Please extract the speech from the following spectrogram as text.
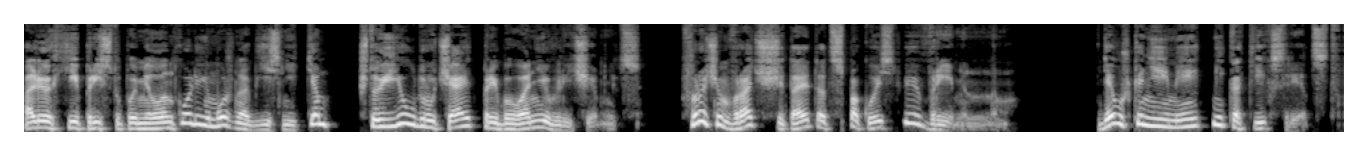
а легкие приступы меланхолии можно объяснить тем, что ее удручает пребывание в лечебнице. Впрочем, врач считает это спокойствие временным. Девушка не имеет никаких средств.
